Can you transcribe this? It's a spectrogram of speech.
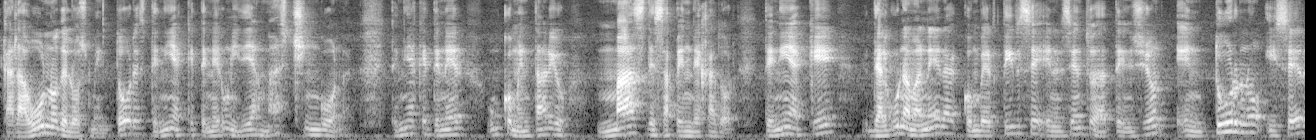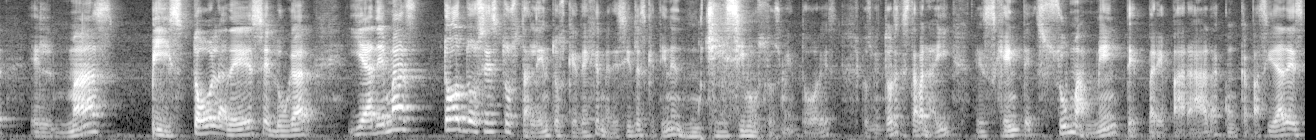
Cada uno de los mentores tenía que tener una idea más chingona, tenía que tener un comentario más desapendejador, tenía que de alguna manera convertirse en el centro de atención en turno y ser el más pistola de ese lugar. Y además todos estos talentos que déjenme decirles que tienen muchísimos los mentores, los mentores que estaban ahí es gente sumamente preparada, con capacidades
